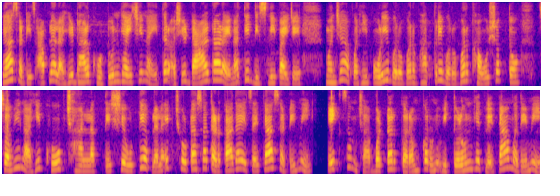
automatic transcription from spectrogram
ह्यासाठीच आपल्याला ही डाळ घोटून घ्यायची नाही तर अशी डाळ डाळ आहे ना ती दिसली पाहिजे. म्हणजे आपण ही पोळीबरोबर भाकरीबरोबर खाऊ शकतो. चवीला ही खूप छान लागते. शेवटी आपल्याला एक छोटासा तडका द्यायचा आहे त्यासाठी मी एक चमचा बटर गरम करून वितळून घेतले. त्यामध्ये मी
